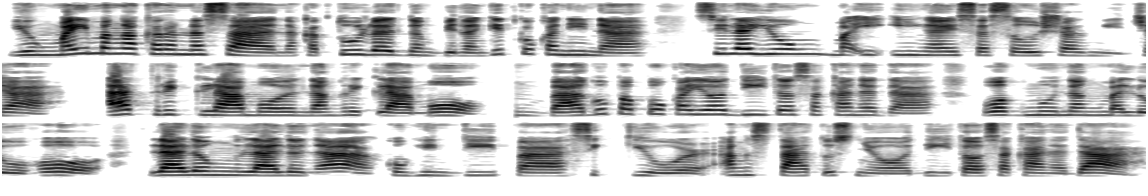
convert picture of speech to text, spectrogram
Yung may mga karanasan na katulad ng binanggit ko kanina, sila yung maiingay sa social media at reklamo ng reklamo. Kung bago pa po kayo dito sa Canada, huwag munang maluho, lalong-lalo na kung hindi pa secure ang status nyo dito sa Canada.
